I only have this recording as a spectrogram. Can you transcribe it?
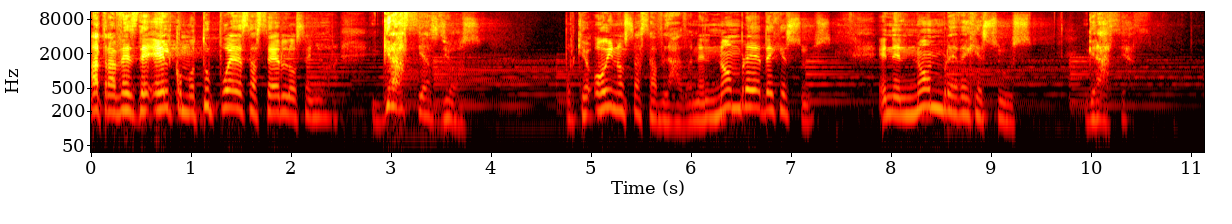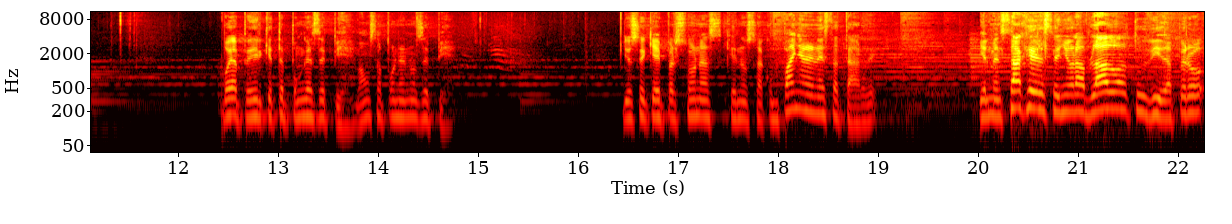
a través de él como tú puedes hacerlo, Señor. Gracias, Dios porque hoy nos has hablado en el nombre de Jesús. En el nombre de Jesús. Gracias. Voy a pedir que te pongas de pie. Vamos a ponernos de pie. Yo sé que hay personas que nos acompañan en esta tarde y el mensaje del Señor ha hablado a tu vida, pero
